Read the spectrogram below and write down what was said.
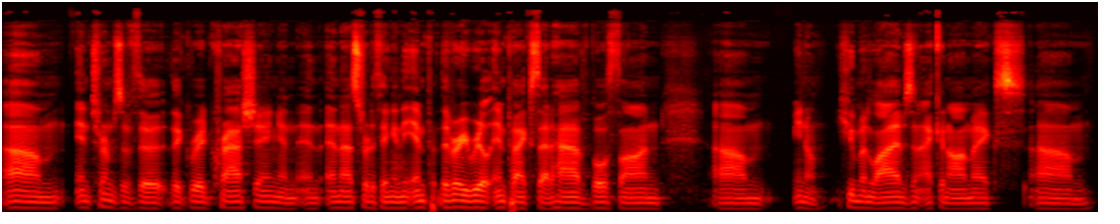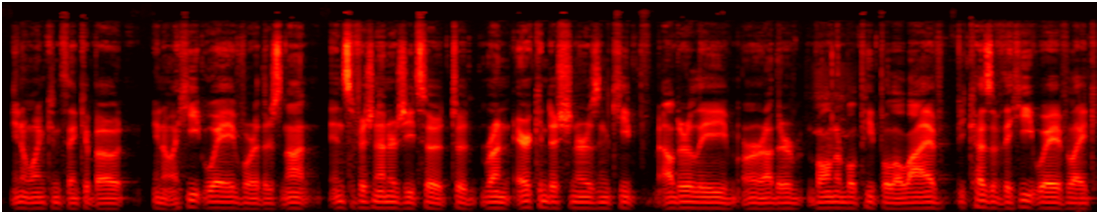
um, in terms of the the grid crashing and, and, and that sort of thing, and the imp- the very real impacts that have both on um, you know human lives and economics. Um, you know, one can think about you know a heat wave where there's not insufficient energy to to run air conditioners and keep elderly or other vulnerable people alive because of the heat wave. Like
